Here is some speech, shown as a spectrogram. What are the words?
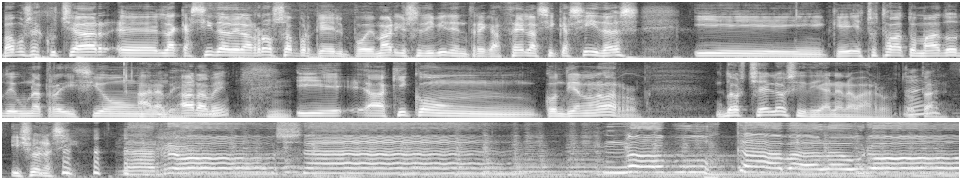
Vamos a escuchar eh, La Casida de la Rosa, porque el poemario se divide entre gacelas y casidas, y que esto estaba tomado de una tradición Árabe. Mm. y eh, aquí con, con Diana Navarro. Dos chelos y Diana Navarro, total. Y suena así. La rosa no buscaba la aurora,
